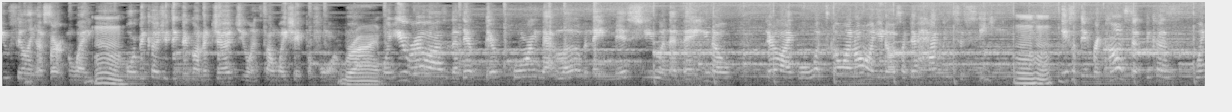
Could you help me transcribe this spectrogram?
you feeling a certain way, Mm, or because you think they're going to judge you in some way, shape, or form. right. When you realize that they're they're pouring that love and they miss you, and that they, you know, they're like, well, what's going on? You know, it's like they're happy to see you. Mm-hmm. It's a different concept because when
